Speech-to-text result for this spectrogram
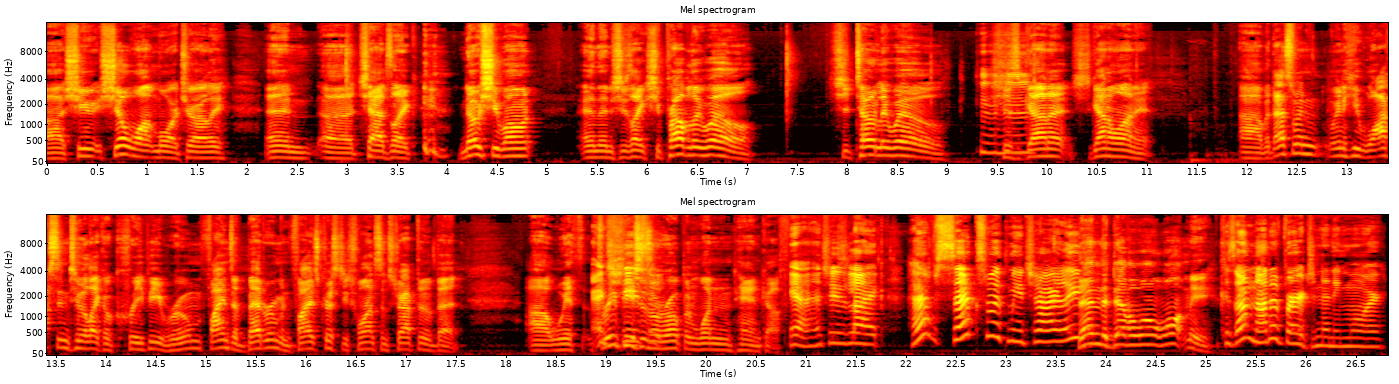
Uh, she she'll want more, Charlie. And uh, Chad's like, no, she won't. And then she's like, she probably will. She totally will. She's gonna she's gonna want it. Uh, but that's when when he walks into like a creepy room, finds a bedroom, and finds Kristy Swanson strapped to a bed, uh, with And three pieces of rope and one handcuff. yeah, and she's like, "Have sex with me, Charlie, Then the devil won't want me. because I'm not a virgin anymore."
